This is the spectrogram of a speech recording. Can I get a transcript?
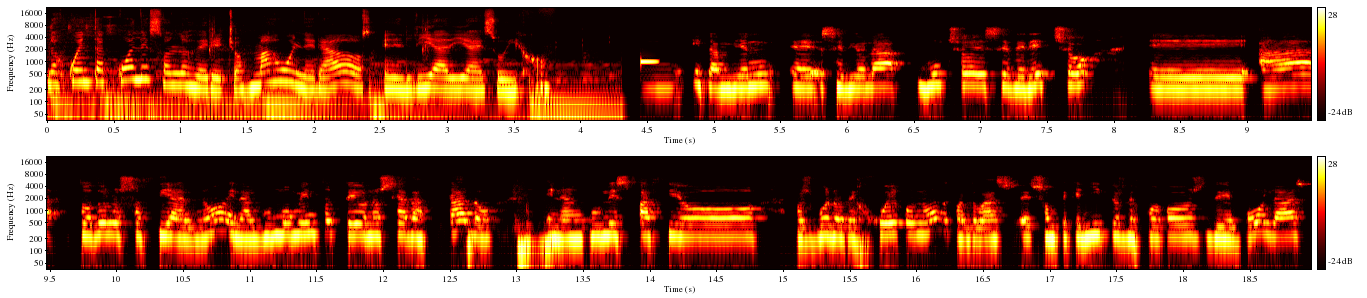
nos cuenta cuáles son los derechos más vulnerados en el día a día de su hijo. Y también eh, se viola mucho ese derecho eh, a todo lo social, ¿no? En algún momento Teo no se ha adaptado en algún espacio, pues bueno, de juego, ¿no? Cuando vas, eh, son pequeñitos, de juegos de bolas,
